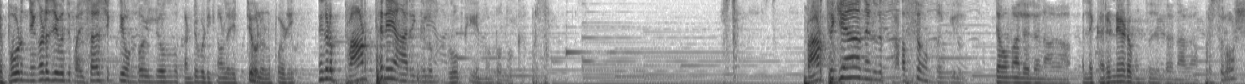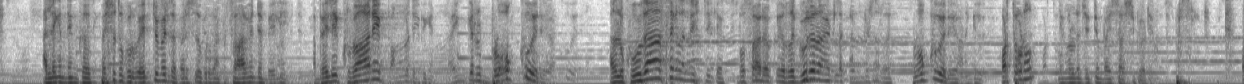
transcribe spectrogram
എപ്പോഴും നിങ്ങളുടെ ജീവിതത്തിൽ പൈസാശക്തി ഉണ്ടോ ഇല്ലയോ എന്ന് കണ്ടുപിടിക്കാനുള്ള ഏറ്റവും എളുപ്പവഴി നിങ്ങളുടെ പ്രാർത്ഥനയെ ആരെങ്കിലും ബ്ലോക്ക് ചെയ്യുന്നുണ്ടോ നോക്ക്. പ്രശ്നം. പ്രാർത്ഥിക്കാൻ നിങ്ങൾക്ക് തടസ്സമുണ്ടെങ്കിൽ ജപമാലെല്ലാനാകാം അല്ലെ കരുണയുടെ മുന്ത് ചെല്ലാനാകാം ക്രിസ്തലോഷ് അല്ലെങ്കിൽ നിങ്ങൾക്ക് പരിശുദ്ധ കുർബ ഏറ്റവും വലിയ പരിശുദ്ധ കുർബാന കർത്താവിന്റെ ബലി. ആ ബലി കുർബാനയെ പങ്കെടുപ്പിക്കാൻ ഭയങ്കര ബ്ലോക്ക് വരികയാണ്. അതിൽ കൂതാശകൾ അനുഷ്ഠിക്കുക ബസാരൊക്കെ റെഗുലർ ആയിട്ടുള്ള കൺഫ്യൂഷൻ ബ്ലോക്ക് വരികയാണെങ്കിൽ പുറത്തോണോ നിങ്ങളുടെ ചുറ്റും പൈസ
